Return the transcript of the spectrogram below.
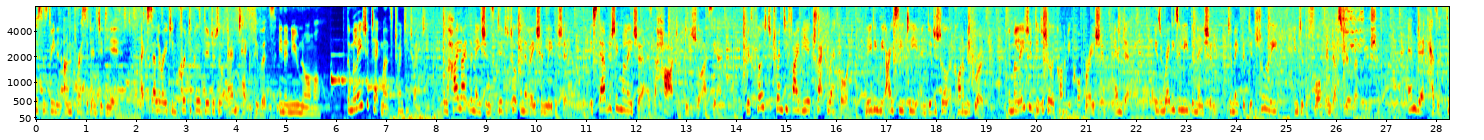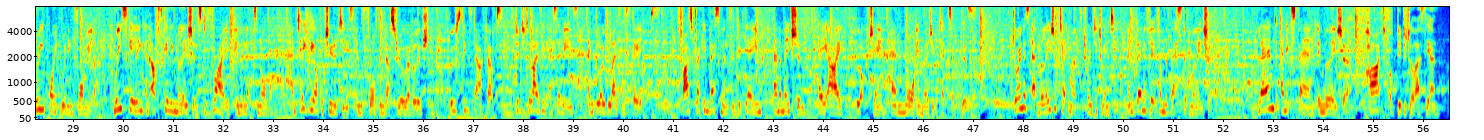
This has been an unprecedented year, accelerating critical digital and tech pivots in a new normal. The Malaysia Tech Month 2020 will highlight the nation's digital innovation leadership, establishing Malaysia as the heart of digital ASEAN. With close to 25-year track record leading the ICT and digital economy growth, the Malaysia Digital Economy Corporation, MDEC, is ready to lead the nation to make the digital leap into the fourth industrial revolution. MDEC has a three-point winning formula, reskilling and upskilling Malaysians to thrive in the next normal and take the opportunities in the fourth industrial revolution, boosting startups, digitalizing SMEs and globalizing scale-ups. Fast-track investments into game, animation, AI, blockchain and more emerging tech sectors. Join us at Malaysia Tech Month 2020 and benefit from the best of Malaysia. Land and expand in Malaysia, heart of digital ASEAN.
